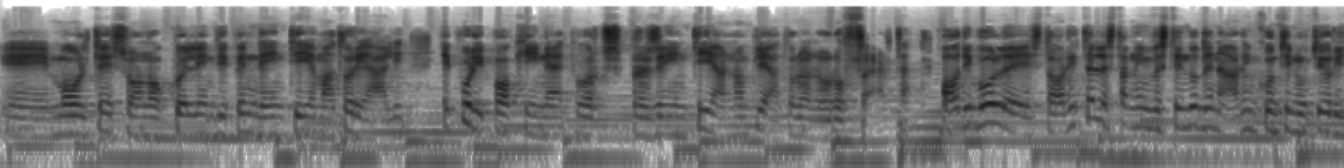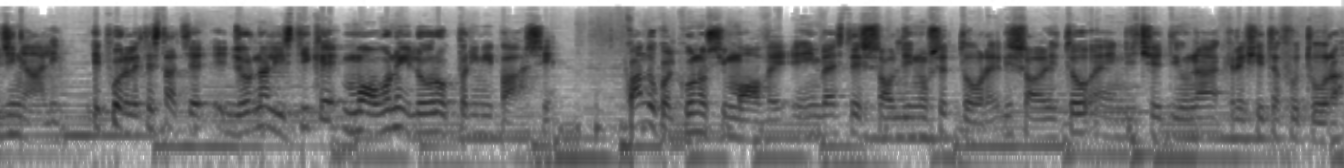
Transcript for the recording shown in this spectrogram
e molte sono quelle indipendenti e amatoriali, eppure i pochi networks presenti hanno ampliato la loro offerta. Audible e Storytel stanno investendo denaro in contenuti originali, eppure le testate giornalistiche muovono i loro primi passi. Quando qualcuno si muove e investe soldi in un settore, di solito è indice di una crescita futura.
